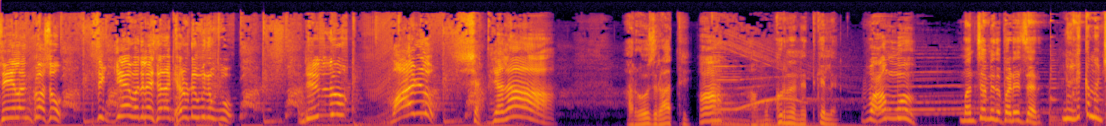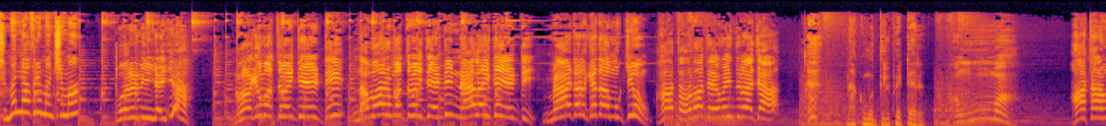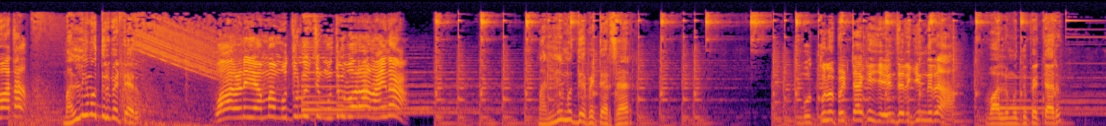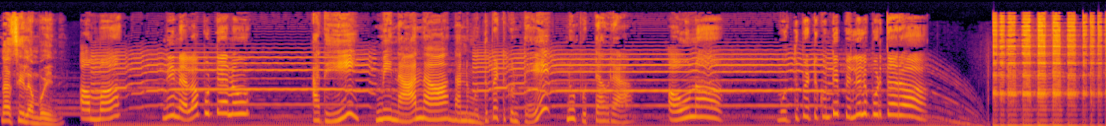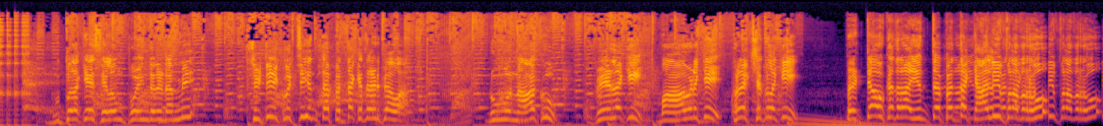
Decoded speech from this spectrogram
శీలం కోసం సిగ్గే వదిలేసిన గరుడు నువ్వు. నిన్ను వాళ్ళు ఎలా? ఆ రోజు రాత్రి ఆ, ఆ ముగ్గురు నన్ను ఎత్తుకెళ్ళారు. వామ్మో. మంచం మీద పడేశారు. నులక మంచమా నవర మంచమా? ఒరి నీ అయ్యా. నొరగ మంచం అయితే ఏంటి? నవారు మంచం అయితే ఏంటి? నేల అయితే ఏంటి? మ్యాటర్ కదా ముఖ్యం. ఆ తర్వాత ఏమైంది రాజా? నాకు ముద్దులు పెట్టారు. అమ్మా! ఆ తర్వాత? మళ్ళీ ముద్దులు పెట్టారు. వారిని అమ్మ ముద్దు నుంచి ముందుకు పోరా నాయనా! మళ్ళీ ముద్దే పెట్టారు సార్. ముద్దులు పెట్టాక ఏం జరిగిందిరా? వాళ్ళు ముద్దు పెట్టారు. నా శీలం పోయింది. అమ్మా నేనెలా పుట్టాను? అది మీ నాన్న నన్ను ముద్దు పెట్టుకుంటే నువ్వు పుట్టావురా. అవునా? ముద్దు పెట్టుకుంటే పిల్లలు పుడతారా? ముద్దులకే శిలం పోయిందని నమ్మి సిటీకి వచ్చి ఇంత పెద్ద కథ నడిపావా? నువ్వు నాకు వీళ్ళకి మా ఆవిడకి ప్రేక్షకులకి పెట్టావు కదరా ఇంత పెద్ద క్యాలీఫ్లవరు? ఫ్లవరు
